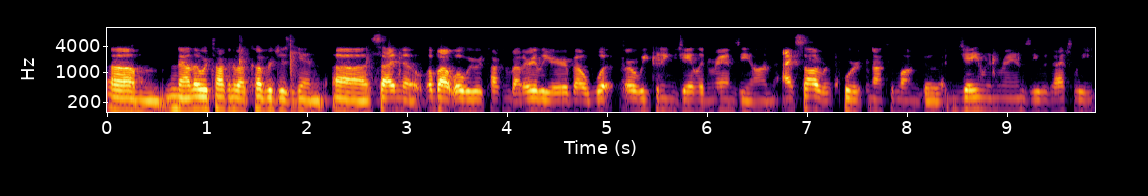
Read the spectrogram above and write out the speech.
Um, now that we're talking about coverages again, uh, side note about what we were talking about earlier about what are we putting Jalen Ramsey on? I saw a report not too long ago that Jalen Ramsey was actually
